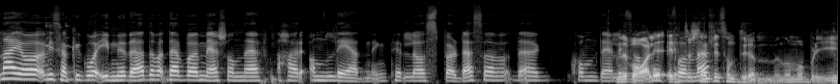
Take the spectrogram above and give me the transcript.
nei, og vi skal ikke gå inn i det. Det, var, det er bare mer sånn jeg har anledning til å spørre deg, så det kom det Men litt det var sånn litt, rett og slett litt sånn drømmen om å bli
